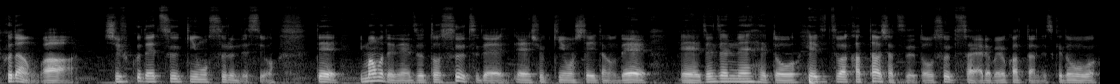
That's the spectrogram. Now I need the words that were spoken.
普段は私服で通勤をするんですよ。で今までねずっとスーツで、え、出勤をしていたので、えー、全然ね、えーと、平日はカッターシャツとスーツさえあればよかったんですけど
